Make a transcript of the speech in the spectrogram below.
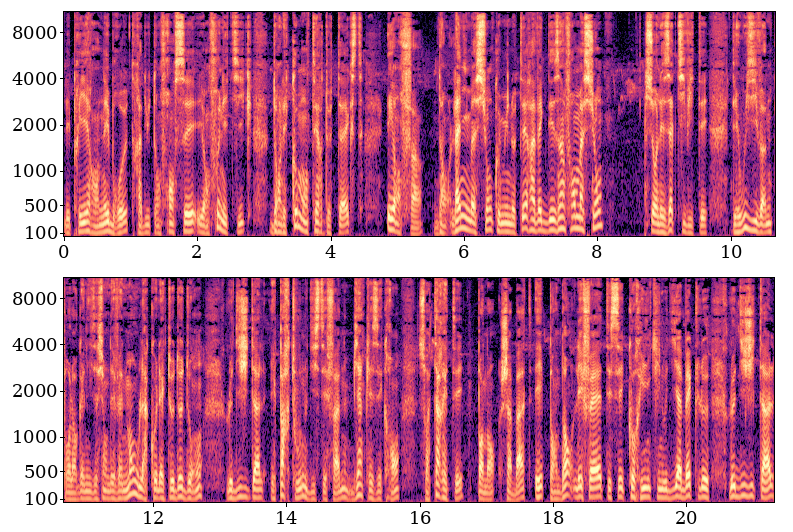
les prières en hébreu traduites en français et en phonétique, dans les commentaires de texte, et enfin dans l'animation communautaire avec des informations sur les activités des WizEven pour l'organisation d'événements ou la collecte de dons. Le digital est partout, nous dit Stéphane, bien que les écrans soient arrêtés pendant Shabbat et pendant les fêtes. Et c'est Corinne qui nous dit avec le, le digital,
